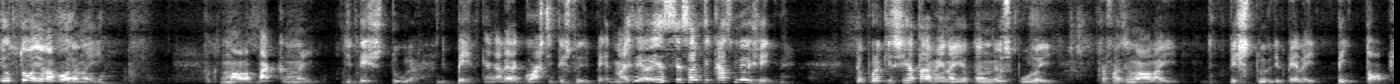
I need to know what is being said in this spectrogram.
Eu tô elaborando aí uma aula bacana aí de textura de pele, que a galera gosta de textura de pele. Mas eu, você sabe que caça o meu jeito, né? Então por aqui você já tá vendo aí, eu tô nos meus pulos aí, pra fazer uma aula aí de textura de pele aí, bem top.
